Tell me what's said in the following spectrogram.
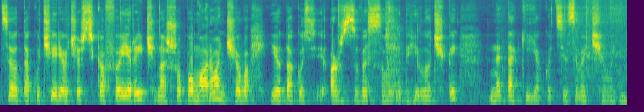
Це отак у черячечка феєрична, що помаранчева, і отак ось аж звисають гілочки, не такі, як оці звичайні.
